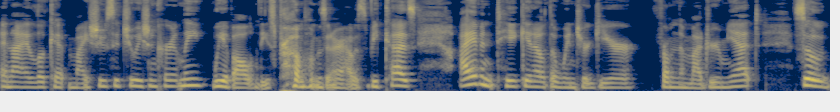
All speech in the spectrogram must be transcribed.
and I look at my shoe situation currently, we have all of these problems in our house because I haven't taken out the winter gear from the mudroom yet. So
